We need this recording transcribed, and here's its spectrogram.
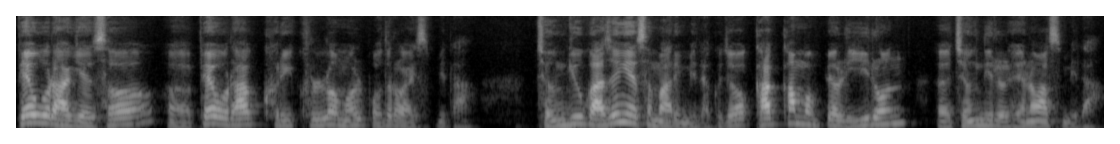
배울학에서 어, 배울학 커리큘럼을 보도록 하겠습니다. 정규 과정에서 말입니다. 그죠? 각 과목별 이론 어, 정리를 해 놓았습니다.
